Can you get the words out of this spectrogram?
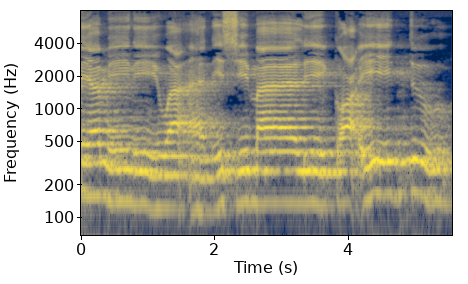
yamini wa anishimali qa'idu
